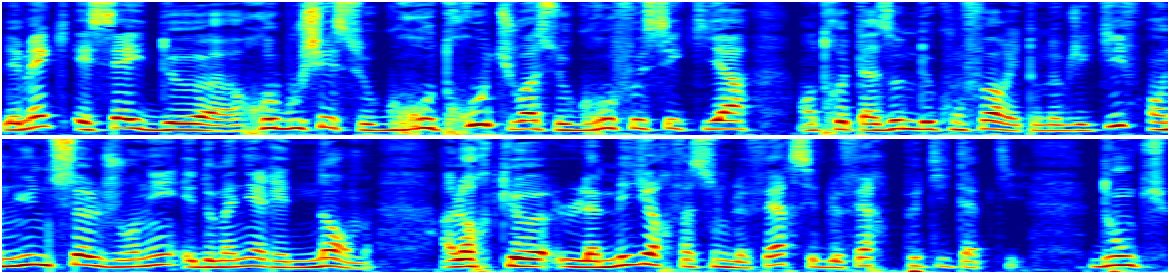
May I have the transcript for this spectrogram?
Les mecs essayent de euh, reboucher ce gros trou, tu vois, ce gros fossé qu'il y a entre ta zone de confort et ton objectif en une seule journée et de manière énorme. Alors que la meilleure façon de le faire, c'est de le faire petit à petit. Donc,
